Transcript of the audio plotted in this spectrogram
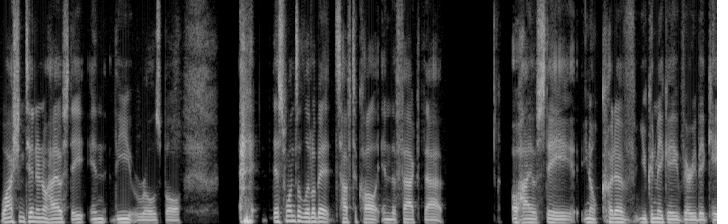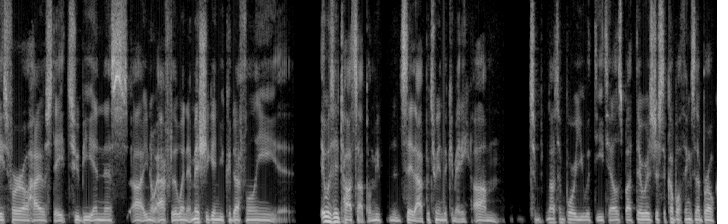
Washington and Ohio State in the Rose Bowl. this one's a little bit tough to call in the fact that Ohio State, you know, could have you can make a very big case for Ohio State to be in this. Uh, you know, after the win at Michigan, you could definitely. It was a toss up. Let me say that between the committee. Um, to not to bore you with details, but there was just a couple things that broke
